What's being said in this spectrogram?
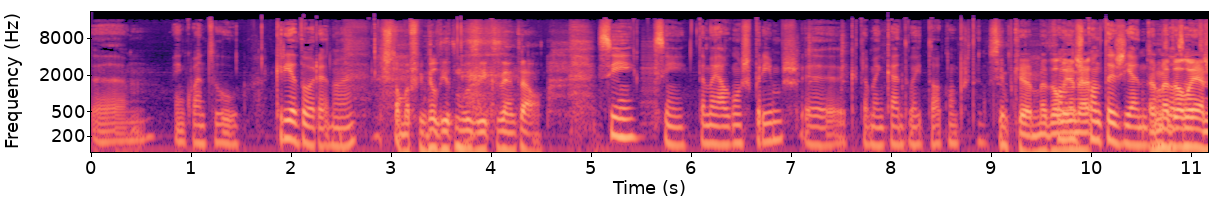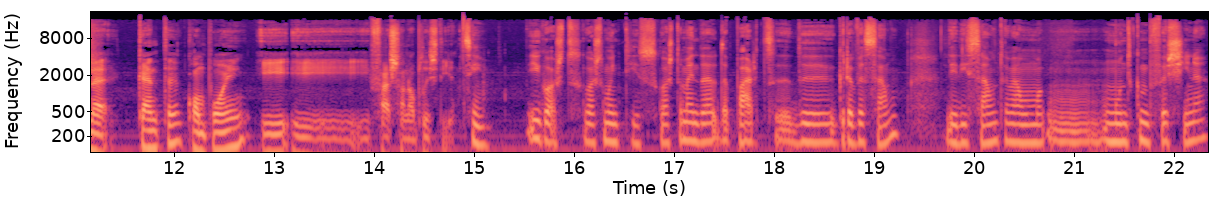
ah, enquanto criadora, não é? Isto é uma família de músicos, então. Sim, sim, também alguns primos ah, que também cantam e tocam, portanto Sim, porque a Madalena, contagiando a. Madalena canta, compõe e, e- e faz sonoplastia. Sim, e gosto, gosto muito disso. Gosto também da, da parte de gravação, de edição, também é uma- um, mundo que me fascina.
